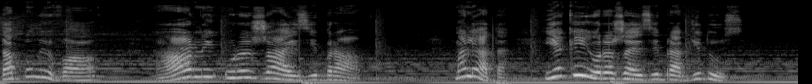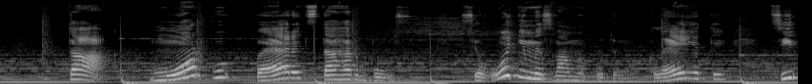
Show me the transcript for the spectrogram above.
та поливав, гарний урожай зібрав. Малята, який урожай зібрав дідусь? Так, моркву, перець та гарбуз. Сьогодні ми з вами будемо клеїти ці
